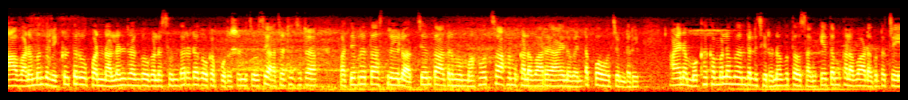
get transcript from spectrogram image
ఆ వనమందు వికృత రూపం నల్లని రంగు గల సుందరుడగు ఒక పురుషుని చూసి అచటచట పతివ్రత స్త్రీలు అత్యంత ఆదరము మహోత్సాహం కలవారే ఆయన వెంట పోవచుండరి. ఆయన ముఖ కమలమందలి చిరునవ్వుతో సంకేతం కలవాడగుటచే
